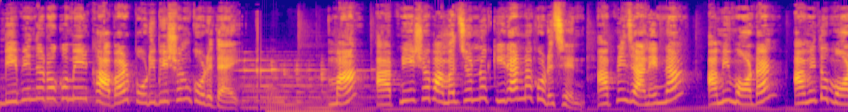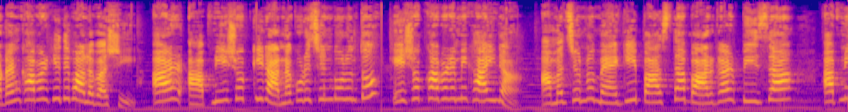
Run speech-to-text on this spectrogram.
বিভিন্ন রকমের খাবার পরিবেশন করে দেয়। মা, আপনি এসব আমার জন্য কি রান্না করেছেন? আপনি জানেন না? আমি মডার্ন আমি তো মডার্ন খাবার খেতে ভালোবাসি। আর আপনি এসব কি রান্না করেছেন বলুন তো? এসব খাবার আমি খাই না। আমার জন্য ম্যাগি, পাস্তা, বার্গার, পিৎজা আপনি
